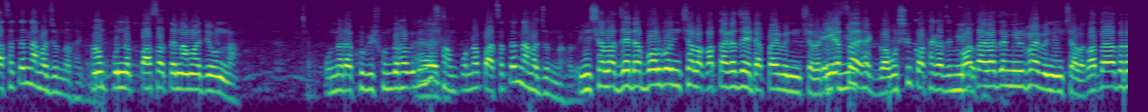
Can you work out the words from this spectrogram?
পাঁচ হাতের নামার জন্য থাকবে। সম্পূর্ণ পাঁচ হাতে নামাজে উন্না। আচ্ছা ওনারা খুবই সুন্দর হবে কিন্তু সম্পূর্ণ পাঁচ হাতের নামার জন্য হবে। যেটা বলব কথা কাজে এটা ঠিক আছে? থাকবে অবশ্যই কথা কাজে মিল কথা কাজে মিল কথা কাজে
